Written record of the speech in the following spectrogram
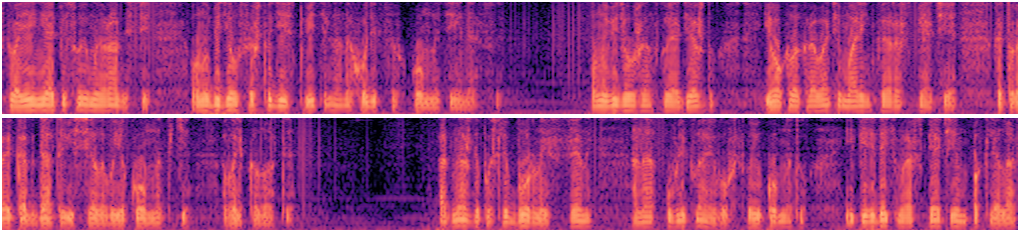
К своей неописуемой радости он убедился, что действительно находится в комнате Инессы. Он увидел женскую одежду и около кровати маленькое распятие, которое когда-то висело в ее комнатке в Альколоте. Однажды после бурной сцены она увлекла его в свою комнату и перед этим распятием поклялась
